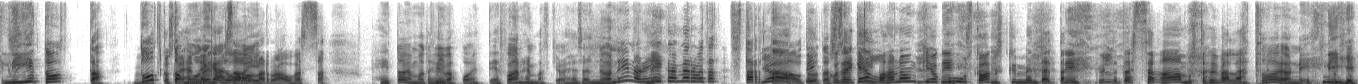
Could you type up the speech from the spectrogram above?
niin, totta. Mm, totta koska muuten nekään toi. saa olla rauhassa. Hei, toi on muuten Niin. hyvä pointti, että vanhemmatkin on ihan sen, no niin, no niin, Niin. eikä me ruveta starttaa Joo, autoa pikku se kellohan onkin jo Niin. 6.20, että kyllä tässä aamusta hyvä lähteä. Toi on niin, niin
